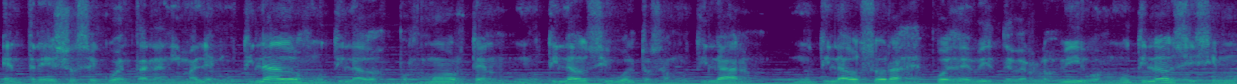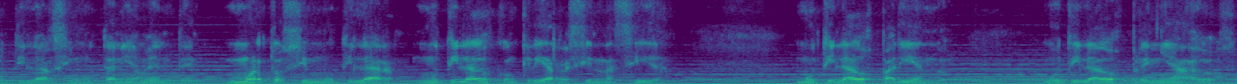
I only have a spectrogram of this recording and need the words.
Entre ellos se cuentan animales mutilados, mutilados post-mortem, mutilados y vueltos a mutilar, mutilados horas después de, verlos vivos, mutilados y sin mutilar simultáneamente, muertos sin mutilar, mutilados con cría recién nacida, mutilados pariendo, mutilados preñados,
